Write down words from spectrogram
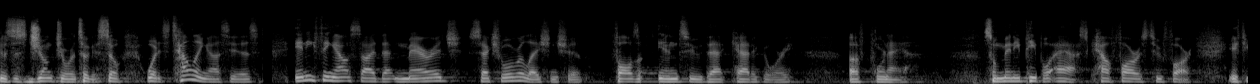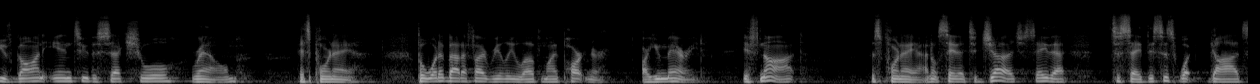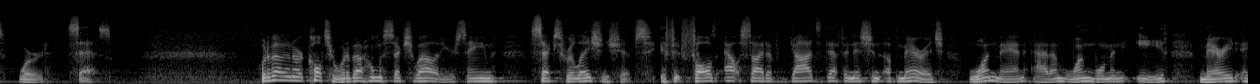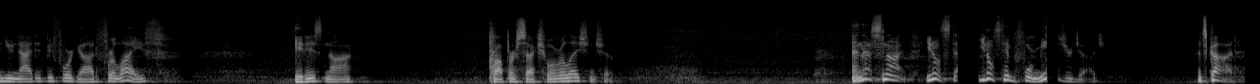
It was this junk drawer that took it. So, what it's telling us is anything outside that marriage sexual relationship falls into that category of porneia. So many people ask, how far is too far? If you've gone into the sexual realm, it's porneia. But what about if I really love my partner? Are you married? If not, it's porneia. I don't say that to judge, say that to say this is what God's word says. What about in our culture? What about homosexuality or same sex relationships? If it falls outside of God's definition of marriage, one man, Adam, one woman, Eve, married and united before God for life, it is not proper sexual relationship. And that's not, you don't, st- you don't stand before me as your judge. It's God.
